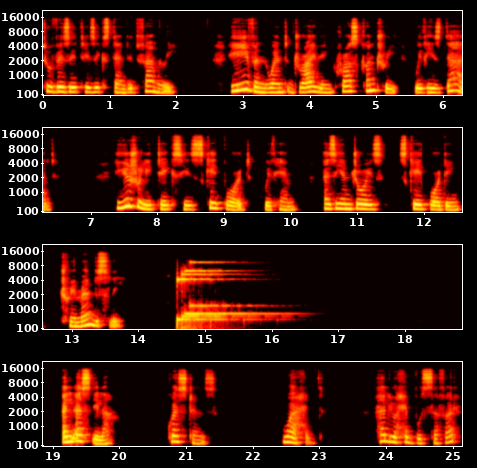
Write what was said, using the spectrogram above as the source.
to visit his extended family. He even went driving cross country with his dad. He usually takes his skateboard with him as he enjoys skateboarding tremendously. الأسئلة questions واحد هل يحب السفر؟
